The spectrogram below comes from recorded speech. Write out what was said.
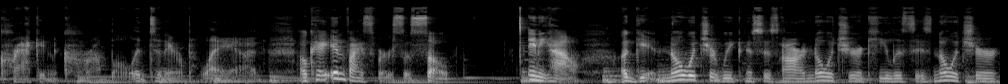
crack and crumble into their plan. Okay, and vice versa. So, anyhow, again, know what your weaknesses are, know what your Achilles is, know what your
